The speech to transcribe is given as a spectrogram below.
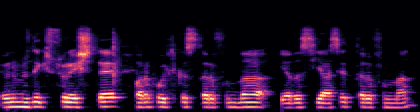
önümüzdeki süreçte para politikası tarafında ya da siyaset tarafından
